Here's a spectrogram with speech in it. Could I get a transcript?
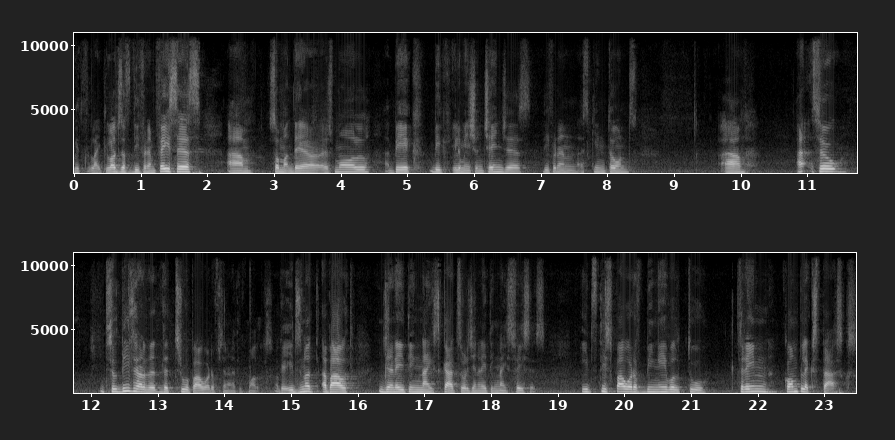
with like lots of different faces. Um, some there are small, big, big illumination changes, different skin tones. Um, uh, so, so these are the, the true power of generative models. Okay, it's not about generating nice cuts or generating nice faces. It's this power of being able to train complex tasks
